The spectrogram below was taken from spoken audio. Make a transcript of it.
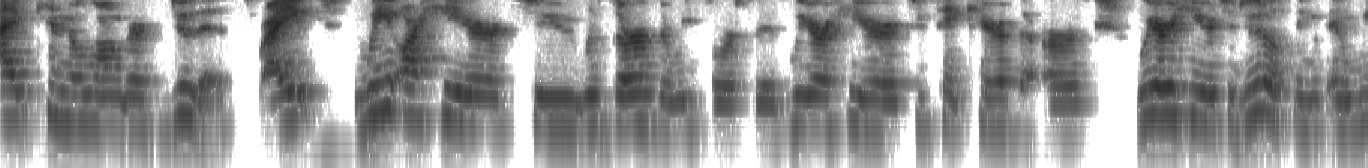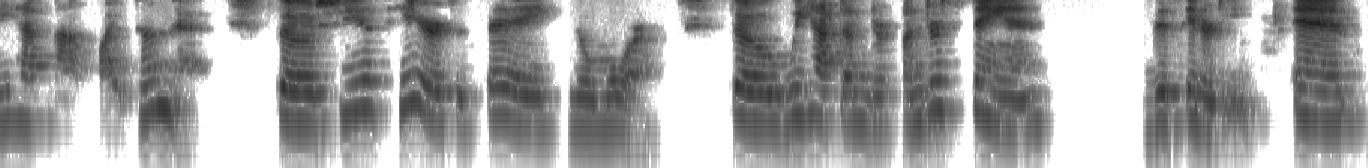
I can no longer do this, right? We are here to reserve the resources. We are here to take care of the earth. We are here to do those things, and we have not quite done that. So she is here to say no more. So we have to under, understand this energy. And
